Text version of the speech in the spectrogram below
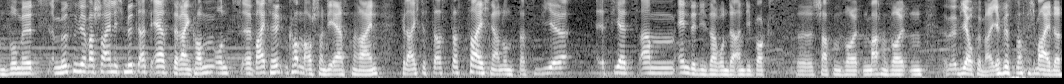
Und somit müssen wir wahrscheinlich mit als Erste reinkommen und äh, weiter hinten kommen auch schon die Ersten rein. Vielleicht ist das das Zeichen an uns, dass wir es jetzt am Ende dieser Runde an die Box äh, schaffen sollten, machen sollten. Äh, wie auch immer, ihr wisst, was ich meine.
